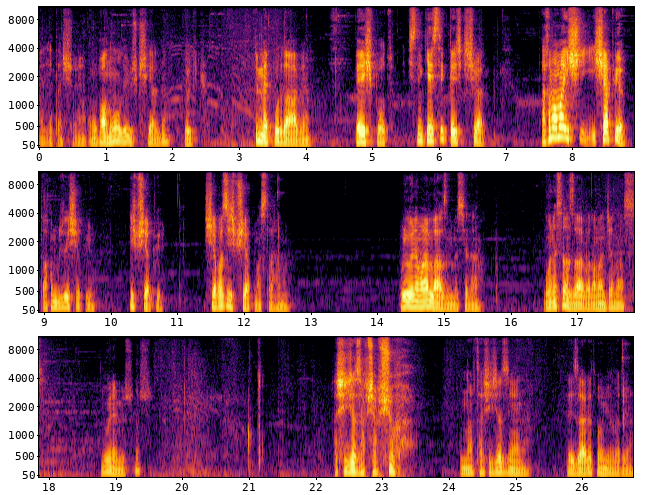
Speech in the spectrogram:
Hadi yat aşağıya. Oha ne oluyor? 3 kişi geldi. Öldük. Tüm map burada abi. 5 bot. İkisini kestik 5 kişi var. Takım ama iş, iş yapıyor. Takım güzel iş yapıyor. Hiçbir şey yapıyor. İş yapası hiçbir şey yapmaz takımın. Buraya oynamalar lazım mesela. Oynasanız abi adamın canı az. Niye oynamıyorsunuz? Taşıyacağız yapacak bir şey. Bunlar taşıyacağız yani. Rezalet oynuyorlar ya.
